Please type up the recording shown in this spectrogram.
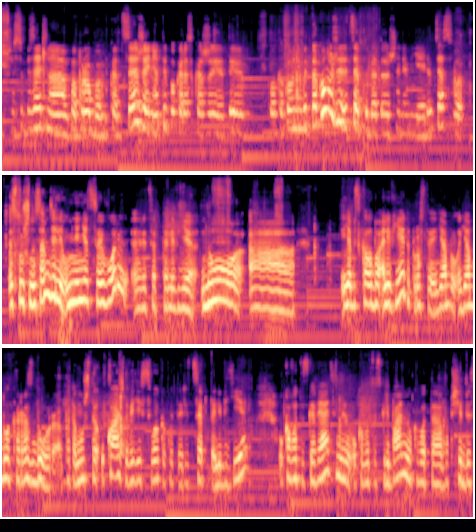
Сейчас обязательно попробуем в конце. Женя, ты пока расскажи, ты по какому-нибудь такому же рецепту готовишь оливье или у тебя свой? Слушай, на самом деле у меня нет своего рецепта оливье, но а, я бы сказала бы, оливье это просто яблоко, яблоко раздора, потому что у каждого есть свой какой-то рецепт оливье, у кого-то с говядиной, у кого-то с грибами, у кого-то вообще без,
